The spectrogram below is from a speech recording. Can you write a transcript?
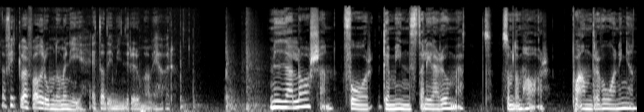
Då fick vi i alla fall rum nummer nio, ett av de mindre rummen vi har. Mia Larsen får det minsta lilla rummet som de har på andra våningen.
